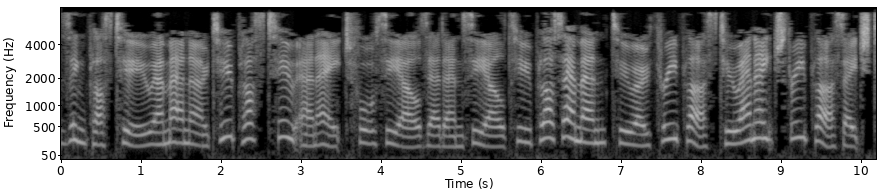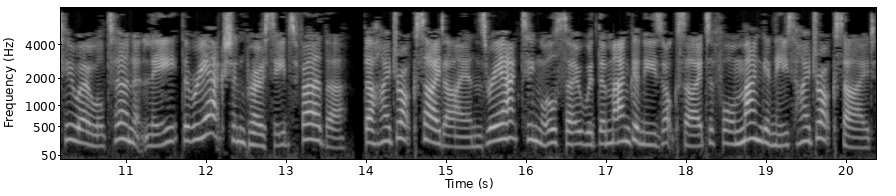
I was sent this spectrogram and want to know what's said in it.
Zinc plus 2 MnO2 plus 2 NH4Cl ZnCl2 plus Mn2O3 plus 2 NH3 plus H2O Alternately, the reaction proceeds further the hydroxide ions reacting also with the manganese oxide to form manganese hydroxide,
